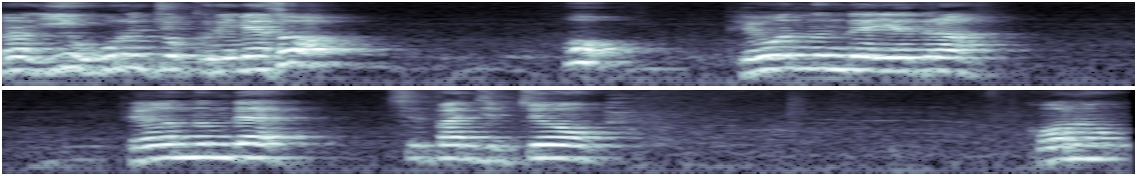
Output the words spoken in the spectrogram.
그럼 이 오른쪽 그림에서 어? 배웠는데 얘들아? 배웠는데? 칠판 집중. 건우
